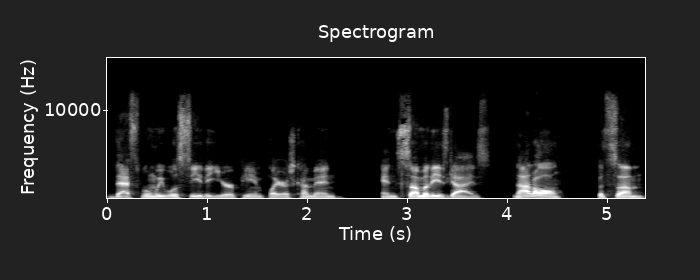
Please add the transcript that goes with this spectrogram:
that's when we will see the European players come in. And some of these guys, not all, but some,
